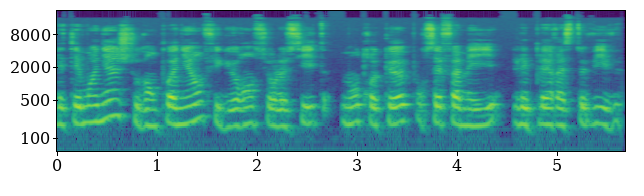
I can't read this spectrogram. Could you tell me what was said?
Les témoignages souvent poignants figurant sur le site montrent que, pour ces familles, les plaies restent vives.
